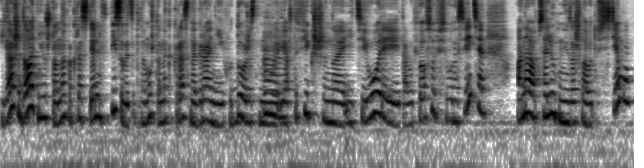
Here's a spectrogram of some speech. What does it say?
я ожидала от нее, что она как раз идеально вписывается, потому что она как раз на грани и художественного, mm-hmm. и автофикшена, и теории, и, там, и философии всего на свете. Она абсолютно не зашла в эту систему.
